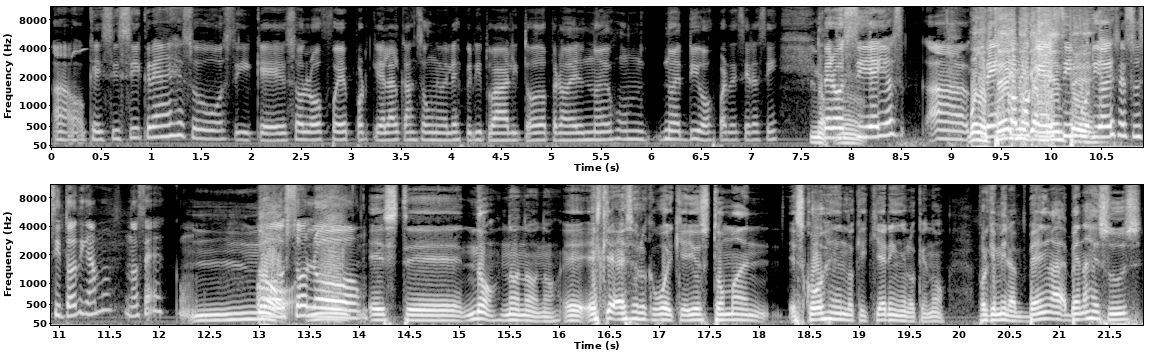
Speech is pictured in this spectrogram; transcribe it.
ah, ok, sí, sí creen en Jesús y que solo fue porque él alcanzó un nivel espiritual y todo, pero él no es un, no es Dios, por decir así. no, pero no. si ellos ah, Bueno, creen como que sí murió y resucitó, digamos, no sé. como- No, o solo- este, no, no, no, no. Eh, es que eso es lo que voy, que ellos toman, escogen lo que quieren y lo que no. Porque mira, ven a, ven a Jesús,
